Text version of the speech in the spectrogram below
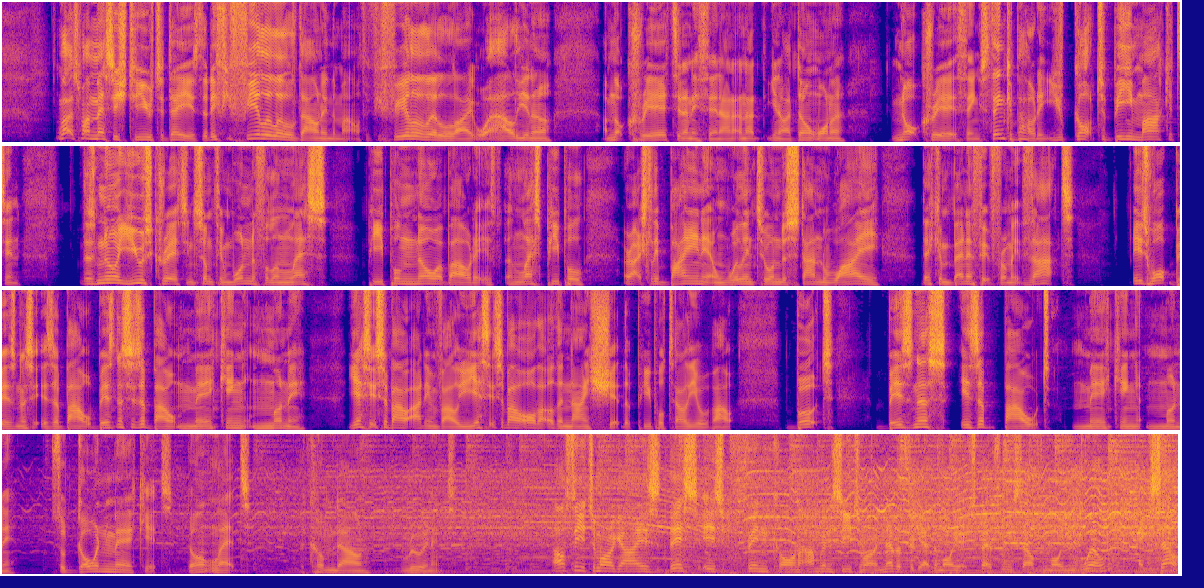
that's my message to you today is that if you feel a little down in the mouth, if you feel a little like, well, you know, I'm not creating anything and, and I, you know, I don't want to not create things. Think about it. You've got to be marketing. There's no use creating something wonderful unless people know about it, unless people are actually buying it and willing to understand why they can benefit from it. That is what business is about. Business is about making money. Yes, it's about adding value. Yes, it's about all that other nice shit that people tell you about. But business is about making money. So go and make it. Don't let the come down ruin it. I'll see you tomorrow, guys. This is Finn Corner. I'm going to see you tomorrow. Never forget, the more you expect from yourself, the more you will excel.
